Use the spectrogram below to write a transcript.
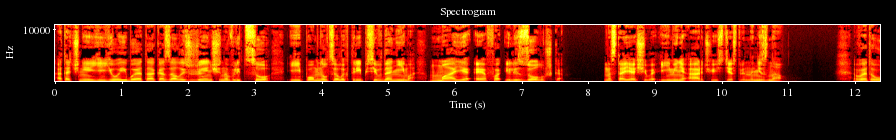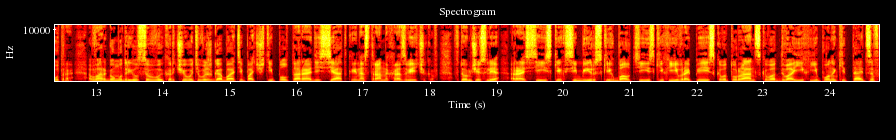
а точнее ее, ибо это оказалась женщина в лицо, и помнил целых три псевдонима — Майя, Эфа или Золушка. Настоящего имени Арчи, естественно, не знал. В это утро Варга умудрился выкорчевать в Ашгабате почти полтора десятка иностранных разведчиков, в том числе российских, сибирских, балтийских, европейского, туранского, двоих японо-китайцев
